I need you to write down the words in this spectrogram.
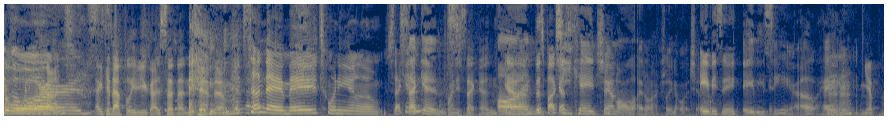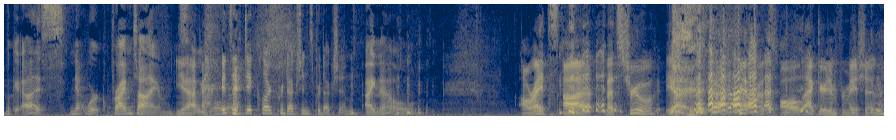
Music Awards. Awards. I cannot believe you guys said that in tandem. Sunday, May 20, I second? Second. 20 seconds. on yeah. This podcast- TK channel. I don't actually know what channel. ABC. ABC. Oh, hey. Mhm. Yep. Look at us. Network prime time. Yeah. how. It's a Dick Clark Productions production. I know. All right. Uh, that's true. Yeah. that's all accurate information.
